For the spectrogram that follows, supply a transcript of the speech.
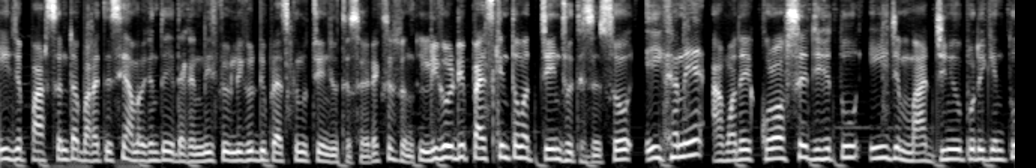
এই যে পার্সেন্টটা বাড়াইতেছি, আমরা কিন্তু এই দেখেন লিকুইডিটি প্রাইস কিন্তু চেঞ্জ হতেছে দেখছেন লিকুইডিটি প্রাইস কিন্তু আমার চেঞ্জ হতেছে সো এইখানে আমাদের ক্রসে যেহেতু এই যে মার্জিনের উপরে কিন্তু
